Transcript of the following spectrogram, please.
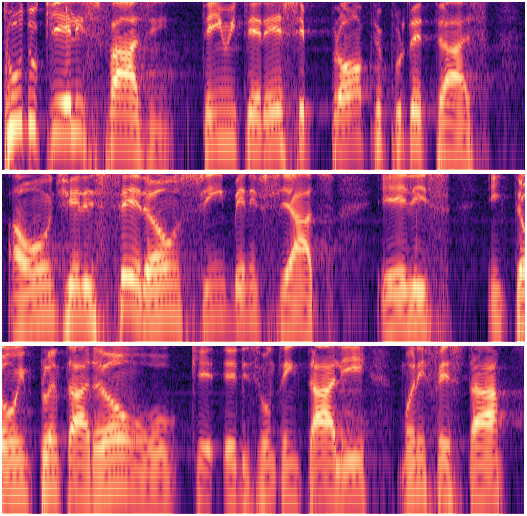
Tudo que eles fazem tem um interesse próprio por detrás, aonde eles serão sim beneficiados. Eles então implantarão ou que eles vão tentar ali manifestar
